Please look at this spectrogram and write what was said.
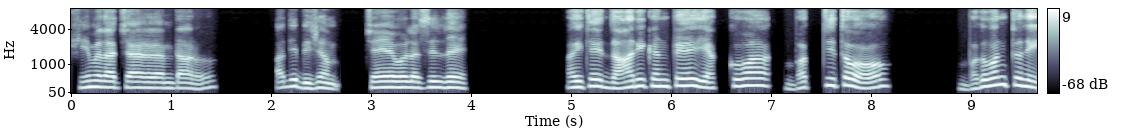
శ్రీమదాచార్యులు అంటారు అది నిజం. చేయవలసిందే. అయితే దానికంటే ఎక్కువ భక్తితో భగవంతుని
